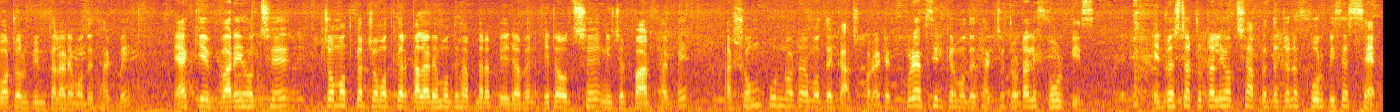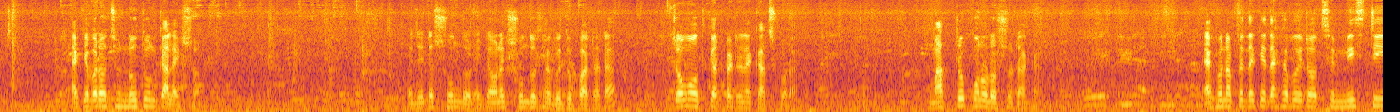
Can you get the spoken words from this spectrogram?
বটল গ্রিন কালারের মধ্যে থাকবে। একেবারে হচ্ছে চমৎকার চমৎকার কালারের মধ্যে আপনারা পেয়ে যাবেন। এটা হচ্ছে নিচের পার থাকবে। আর সম্পূর্ণটার মধ্যে কাজ করা। এটা ক্র্যাপ সিল্কের মধ্যে থাকছে টোটালি ফোর পিস এই ড্রেসটা টোটালি হচ্ছে আপনাদের জন্য ফোর পিসের সেট একেবারে হচ্ছে নতুন কালেকশন এই যে এটা সুন্দর, এটা অনেক সুন্দর থাকবে দোপাটাটা। চমৎকার প্যাটার্নে কাজ করা। মাত্র পনেরোশো টাকা। এখন আপনাদেরকে দেখাবো, এটা হচ্ছে মিষ্টি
